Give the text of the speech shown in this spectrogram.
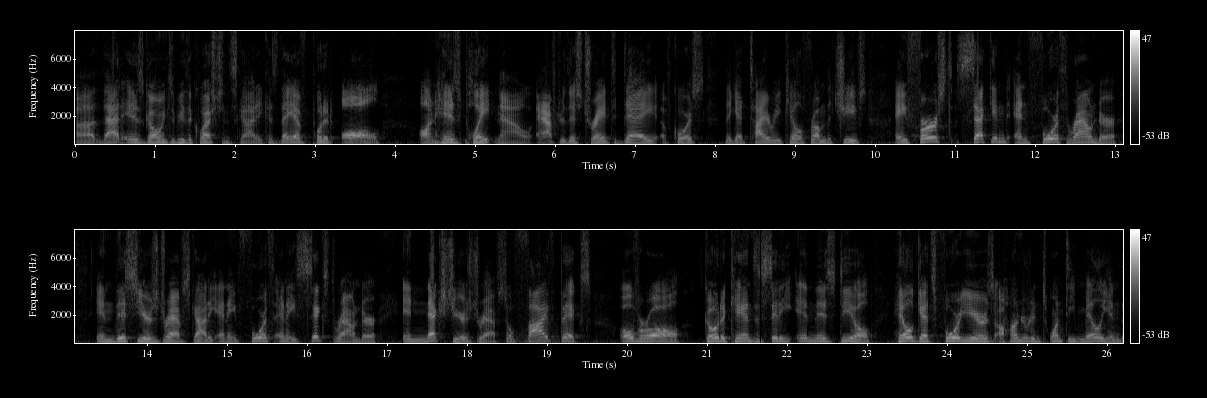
Uh, that is going to be the question, Scotty, because they have put it all on his plate now after this trade today. Of course, they get Tyreek Hill from the Chiefs. A first, second, and fourth rounder in this year's draft, Scotty, and a fourth and a sixth rounder in next year's draft. So five picks overall go to Kansas City in this deal. Hill gets four years, $120 million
